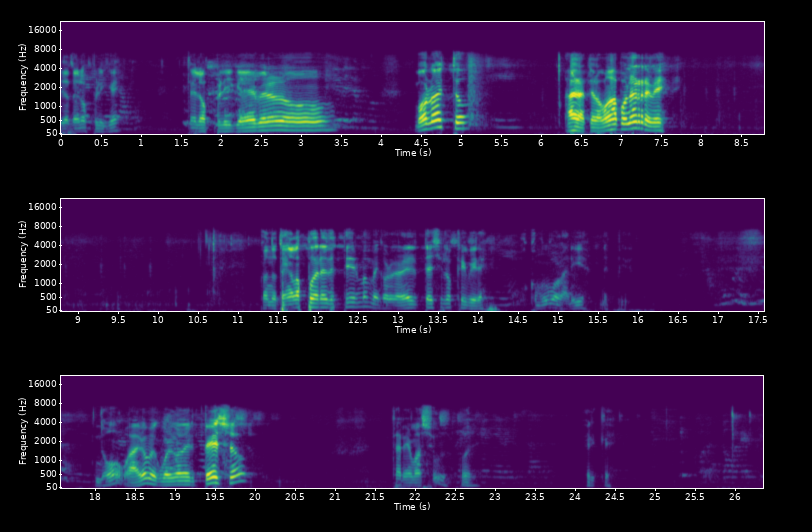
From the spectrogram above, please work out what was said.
Ya te lo expliqué. Te lo expliqué, pero no. ¿Borro esto? Ahora, te lo vamos a poner al revés. Cuando tenga los poderes de Spiderman, me colgaré del techo y lo escribiré. ¿Cómo molaría de Spiderman? No, claro, me cuelgo del techo. Estaría más chulo. Pues. ¿El qué? Hola, ¿cómo eres tú?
